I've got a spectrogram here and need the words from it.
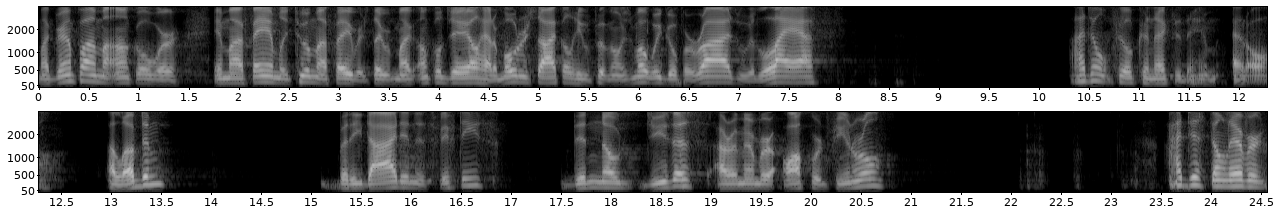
My grandpa and my uncle were in my family two of my favorites. They were my uncle JL had a motorcycle. He would put me on his motor. We'd go for rides. We would laugh. I don't feel connected to him at all. I loved him, but he died in his 50s. Didn't know Jesus. I remember awkward funeral. I just don't ever,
